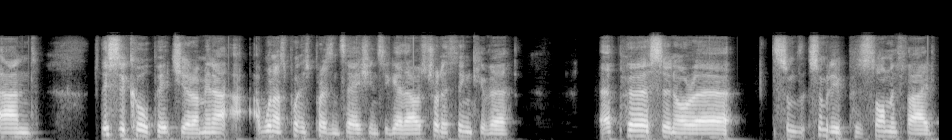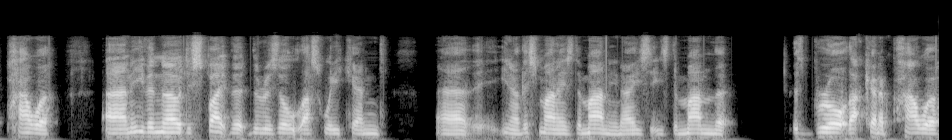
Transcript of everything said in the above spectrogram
And this is a cool picture. I mean, I, I, when I was putting this presentation together, I was trying to think of a a person or a some, somebody who personified power. And even though, despite the, the result last weekend, uh, you know, this man is the man. You know, he's, he's the man that has brought that kind of power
